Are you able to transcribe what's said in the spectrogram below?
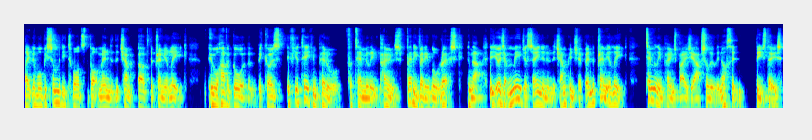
like there will be somebody towards the bottom end of the champ of the Premier League who will have a go at them because if you're taking Piroe for 10 million pounds, very, very low risk in that. It was a major signing in the championship. In the Premier League, 10 million pounds buys you absolutely nothing these days.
